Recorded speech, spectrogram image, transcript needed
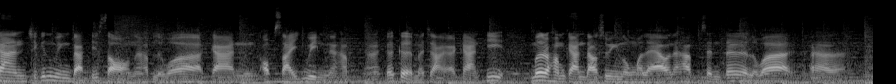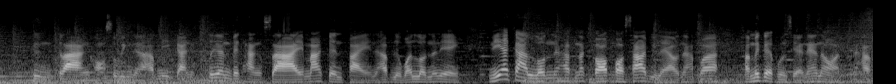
การ Chicken Wing แบบที่2นะครับหรือว่าการ Offside Wing นะครับนะก็เกิดมาจากอาการที่เมื่อเราทำการดาวสวิงลงมาแล้วนะครับเซนเตอร์หรือว่ากึ่งกลางของสวิงนะครับมีการเคลื่อนไปทางซ้ายมากเกินไปนะครับหรือว่าล้นนั่นเอง นี้อาการล้นนะครับนักกอล์ฟพอทราบอยู่แล้วนะครับว่าทำให้เกิดผลเสียแน่นอนนะครับ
